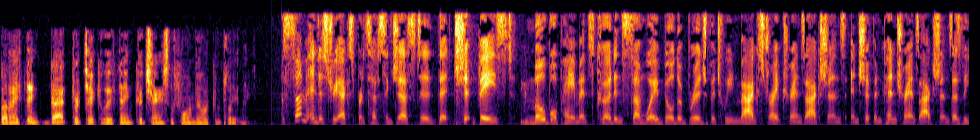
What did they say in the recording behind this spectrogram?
But I think that particular thing could change the formula completely. Some industry experts have suggested that chip based mobile payments could, in some way, build a bridge between MagStripe transactions and chip and pin transactions as the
